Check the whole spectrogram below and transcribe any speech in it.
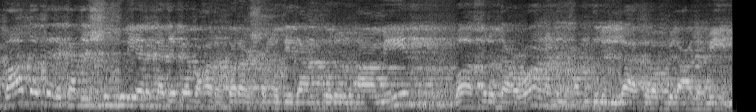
আবাদতের কাজে, শুক্রিয়ার কাজে ব্যবহার করার সম্মতি দান করুন। আমিন। ওয়াফির দাওয়ান আলহামদুলিল্লাহ রব্বিল আলমিন।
